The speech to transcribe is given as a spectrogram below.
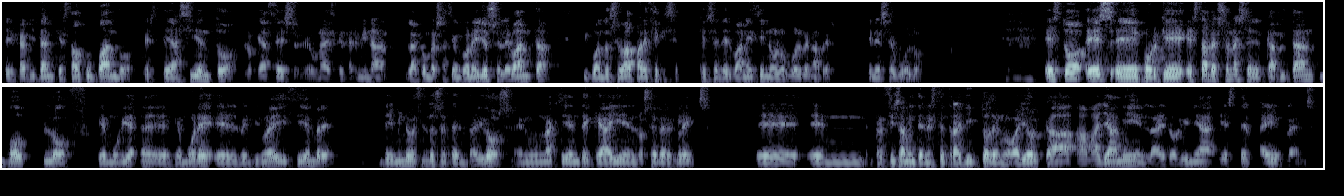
el capitán que está ocupando este asiento lo que hace es, una vez que termina la conversación con ellos, se levanta y cuando se va parece que se, desvanece y no lo vuelven a ver en ese vuelo. Esto es eh, porque esta persona es el capitán Bob Love, que, eh, muere el 29 de diciembre de 1972 en un accidente que hay en los Everglades, eh, precisamente en este trayecto de Nueva York a Miami, en la aerolínea Eastern Airlines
